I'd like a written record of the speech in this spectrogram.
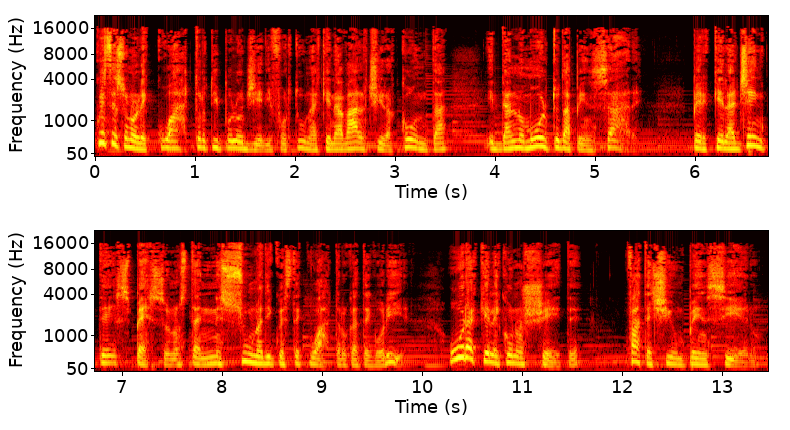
Queste sono le quattro tipologie di fortuna che Naval ci racconta e danno molto da pensare, perché la gente spesso non sta in nessuna di queste quattro categorie. Ora che le conoscete, fateci un pensiero,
